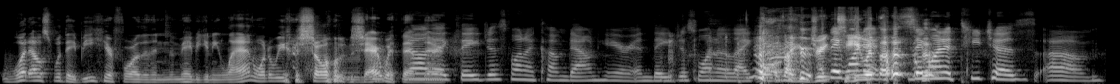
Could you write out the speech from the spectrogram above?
what else would they be here for other than maybe getting land? What are we gonna show share with them no, there? like they just want to come down here and they just want to like like drink tea wanna, with us? They want to teach us. Um,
